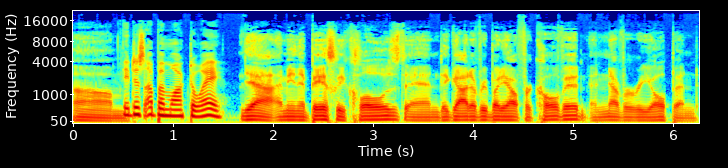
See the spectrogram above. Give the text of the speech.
They just up and walked away. Yeah, I mean, it basically closed and they got everybody out for COVID and never reopened.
